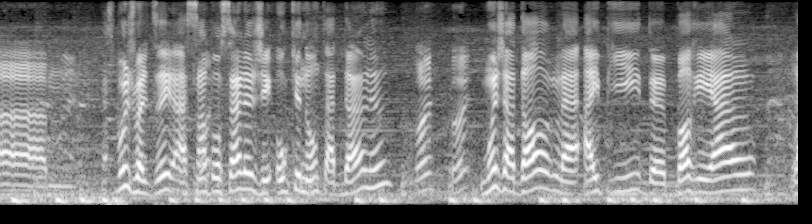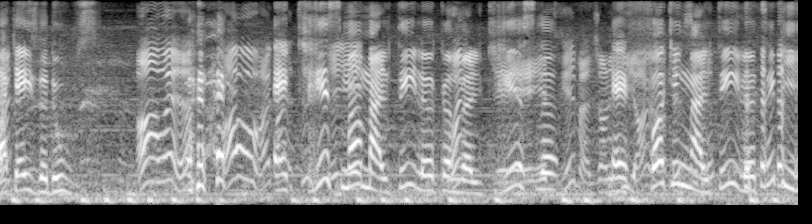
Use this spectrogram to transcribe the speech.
euh, Parce que moi, je vais le dire, à 100 là, j'ai aucune honte là-dedans. Là. ouais, ouais. Moi, j'adore la IPA de Boréal, la caisse de 12. Ah ouais, hein? Ah, ouais, Elle est crissement maltée, là, comme Ouais, le Chris. elle est là. très Elle est hier, en fucking maltée, là, tu sais. Puis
